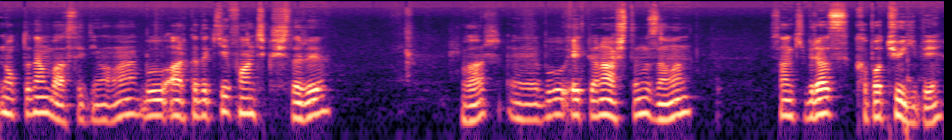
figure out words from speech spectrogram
noktadan bahsedeyim ama bu arkadaki fan çıkışları var. Ee, bu ekranı açtığımız zaman sanki biraz kapatıyor gibi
